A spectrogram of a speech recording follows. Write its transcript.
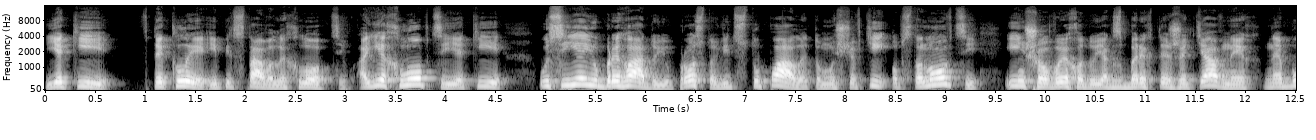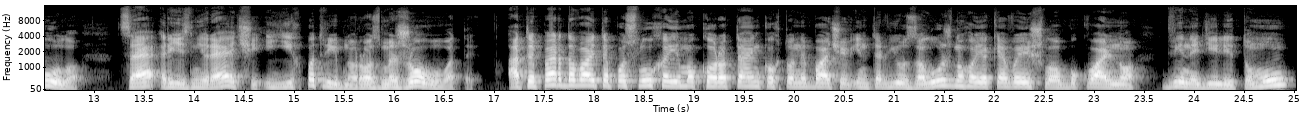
які втекли і підставили хлопців. А є хлопці, які усією бригадою просто відступали, тому що в тій обстановці іншого виходу, як зберегти життя, в них не було. Це різні речі, і їх потрібно розмежовувати. А тепер давайте послухаємо коротенько, хто не бачив інтерв'ю залужного, яке вийшло буквально дві неділі тому,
